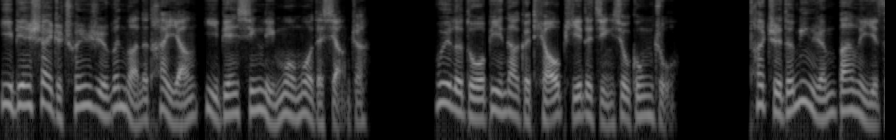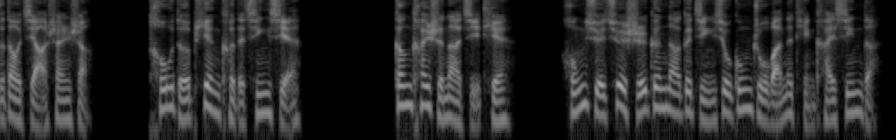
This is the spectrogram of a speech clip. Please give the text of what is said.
一边晒着春日温暖的太阳，一边心里默默的想着。为了躲避那个调皮的锦绣公主，他只得命人搬了椅子到假山上，偷得片刻的清闲。刚开始那几天，红雪确实跟那个锦绣公主玩的挺开心的。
